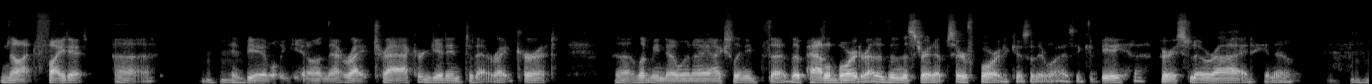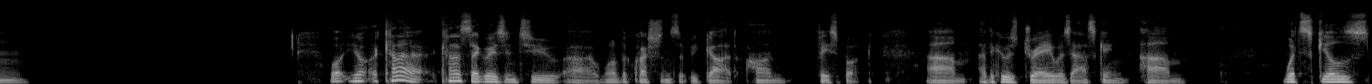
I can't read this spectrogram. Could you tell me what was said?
not fight it uh Mhm. and be able to get on that right track or get into that right current uh, let me know when I actually need the, the paddle board rather than the straight up surfboard because otherwise it could be a very slow ride, you know. Mhm. Well, you know, it kind of kind of segues into uh, one of the questions that we got on Facebook. Um, I think it was Dre was asking, um, "What skills?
